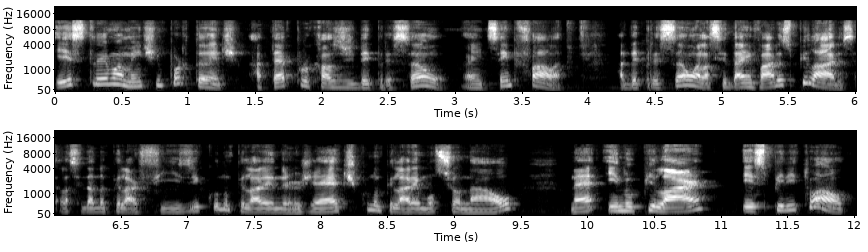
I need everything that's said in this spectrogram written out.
extremamente importante, até por causa de depressão, a gente sempre fala, a depressão, ela se dá em vários pilares. Ela se dá no pilar físico, no pilar energético, no pilar emocional, né? E no pilar espiritual.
